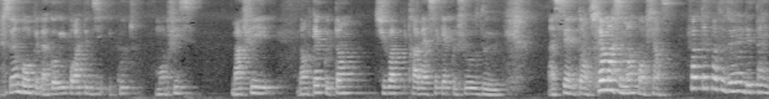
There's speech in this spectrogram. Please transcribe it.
c'est un bon pédagogue, il pourra te dire, écoute, mon fils, ma fille, dans quelques temps, tu vas traverser quelque chose de assez intense. Fais-moi seulement confiance. Je ne vais peut-être pas te donner le détail.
